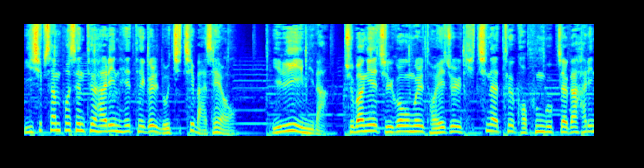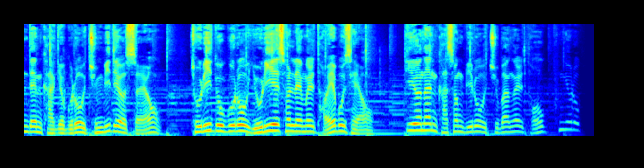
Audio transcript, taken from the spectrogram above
23% 할인 혜택을 놓치지 마세요. 1위입니다. 주방의 즐거움을 더해줄 키친아트 거품 국자가 할인된 가격으로 준비되었어요. 조리 도구로 요리의 설렘을 더해보세요. 뛰어난 가성비로 주방을 더욱 풍요롭게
